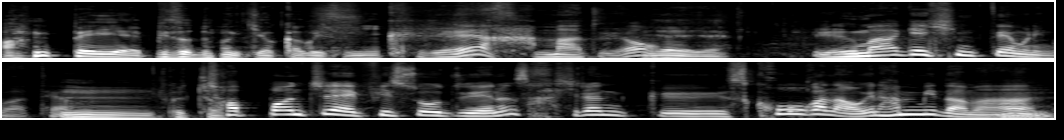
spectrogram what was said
왕페이의 에피소드만 기억하고 있으니 그게 아마도요. 예, 예. 음악의 힘 때문인 것 같아요. 음, 그렇죠. 첫 번째 에피소드에는 사실은 그 스코어가 나오긴 합니다만 음.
